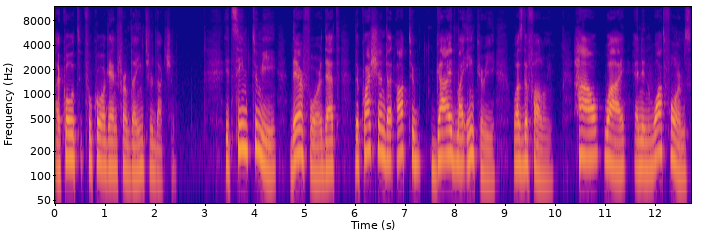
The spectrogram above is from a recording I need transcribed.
I quote Foucault again from the introduction. It seemed to me, therefore, that the question that ought to guide my inquiry was the following. How, why, and in what forms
